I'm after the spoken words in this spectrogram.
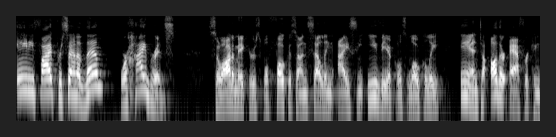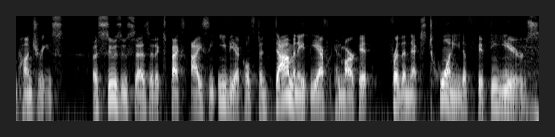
85% of them were hybrids. So automakers will focus on selling ICE vehicles locally and to other African countries. Isuzu says it expects ICE vehicles to dominate the African market for the next 20 to 50 years.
